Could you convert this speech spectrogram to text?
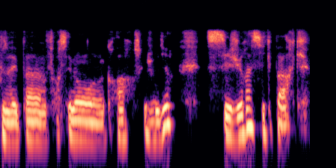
vous n'allez pas forcément croire ce que je veux dire, c'est Jurassic Park.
